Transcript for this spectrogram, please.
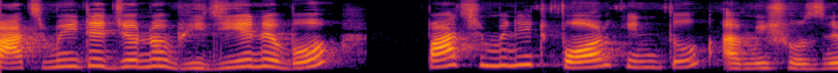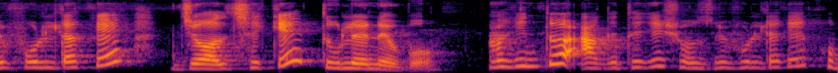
পাঁচ মিনিটের জন্য ভিজিয়ে নেব। পাঁচ মিনিট পর কিন্তু আমি সজনে ফুলটাকে জল ছেঁকে তুলে নেব। আমি কিন্তু আগে থেকে সজনে ফুলটাকে খুব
